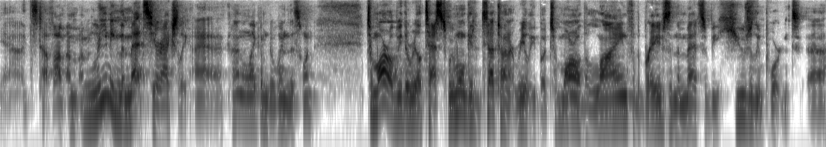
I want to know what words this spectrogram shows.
yeah, it's tough. I'm, I'm, I'm leaning the Mets here, actually. I, I kind of like them to win this one. Tomorrow will be the real test. We won't get to touch on it really, but tomorrow the line for the Braves and the Mets will be hugely important. Uh,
